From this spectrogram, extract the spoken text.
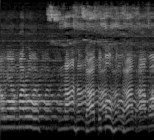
આવો, મારો ના હંગાત નો હંગાત આવો.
